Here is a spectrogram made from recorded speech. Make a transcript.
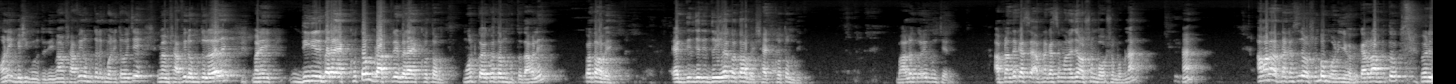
অনেক বেশি গুরুত্ব দিতেন। ইমাম শাফি রহমতুল্লাহ বর্ণিত হয়েছে, ইমাম শাফি রহমতুল্লাহ মানে দিনের বেলা এক খতম, রাত্রের বেলা এক খতম, মোট কয় খতম হতো তাহলে? কত হবে? একদিন যদি দুই হয়, কত হবে? ষাট খতম দিন। ভালো করে বুঝছেন আপনাদের কাছে, আপনার কাছে মনে হয় যে অসম্ভব অসম্ভব না? হ্যাঁ? আমার আপনার কাছে যে অসম্ভব মনেই হবে, কারণ আপনি তো মানে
